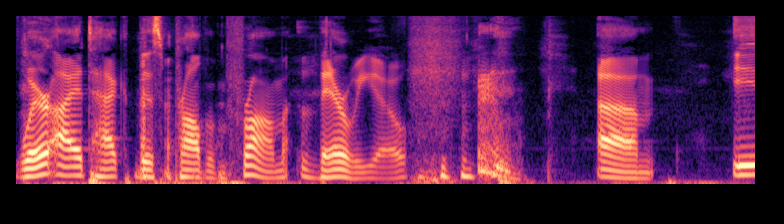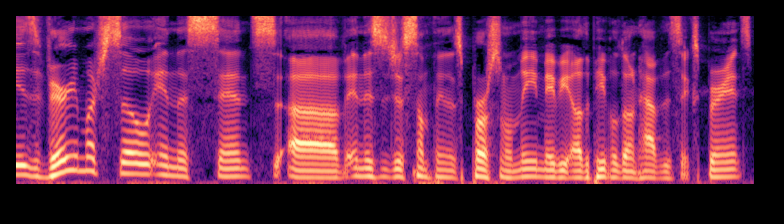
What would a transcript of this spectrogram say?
where I attack this problem from. There we go. um, is very much so in the sense of, and this is just something that's personal to me. Maybe other people don't have this experience,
